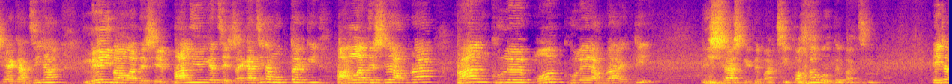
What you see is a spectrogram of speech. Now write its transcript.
শেখ হাসিনা নেই বাংলাদেশে, পালিয়ে গেছে। শেখ হাসিনা মুক্ত একটি বাংলাদেশে আমরা প্রাণ খুলে, মন খুলে আমরা একটি নিঃশ্বাস নিতে পারছি, কথা বলতে পারছি। এটা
